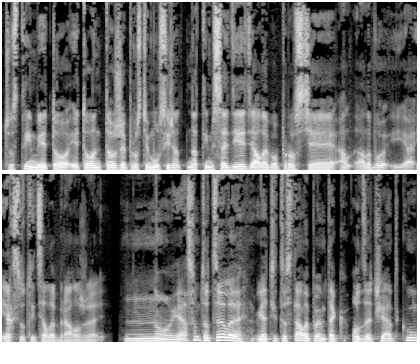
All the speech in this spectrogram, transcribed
Čo s tým? Je to, je to len to, že proste musíš nad, nad tým sedieť, alebo proste, alebo jak si to ty celé bral, že... No, ja som to celé, ja ti to stále poviem tak od začiatku,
